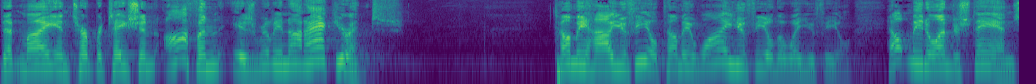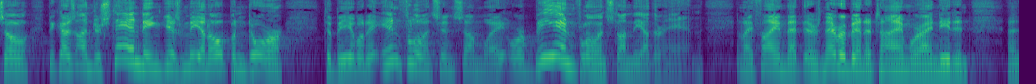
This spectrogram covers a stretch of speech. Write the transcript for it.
that my interpretation often is really not accurate. Tell me how you feel. Tell me why you feel the way you feel. Help me to understand. So, because understanding gives me an open door to be able to influence in some way or be influenced on the other hand. And I find that there's never been a time where I needed a,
